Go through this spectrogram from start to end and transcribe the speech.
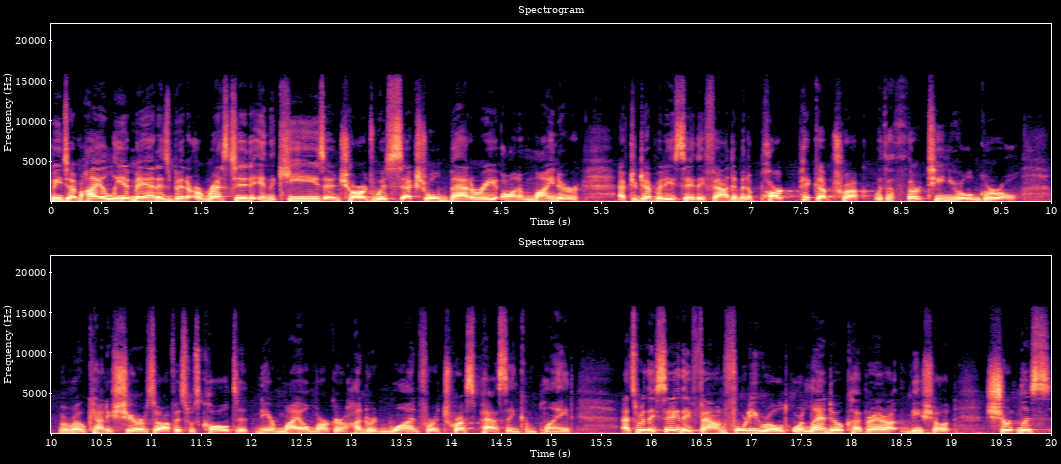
Meantime, Hialeah man has been arrested in the Keys and charged with sexual battery on a minor after deputies say they found him in a parked pickup truck with a 13-year-old girl. Monroe County Sheriff's Office was called to near mile marker 101 for a trespassing complaint. That's where they say they found 40-year-old Orlando Cabrera Vichot shirtless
